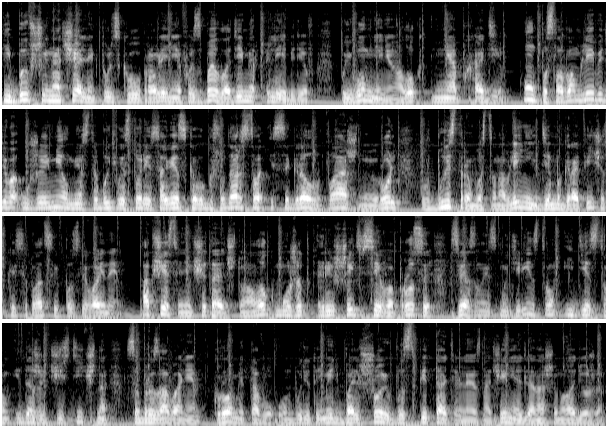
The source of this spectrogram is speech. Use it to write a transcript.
и бывший начальник Тульского управления ФСБ Владимир Лебедев. По его мнению, налог необходим. Он, по словам Лебедева, уже имел место быть в истории советского государства и сыграл важную роль в быстром восстановлении демографической ситуации после войны. Общественник считает, что налог может решить все вопросы, связанные с материнством материнством и детством и даже частично с образованием. Кроме того, он будет иметь большое воспитательное значение для нашей молодежи.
